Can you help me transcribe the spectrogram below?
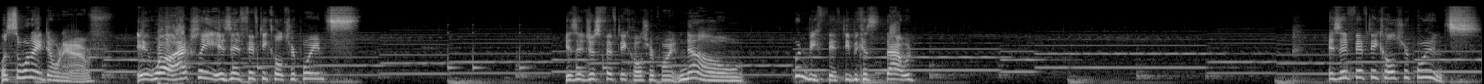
What's the one I don't have? It, well, actually, is it 50 culture points? Is it just 50 culture point? No, wouldn't be 50 because that would... Is it 50 culture points?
